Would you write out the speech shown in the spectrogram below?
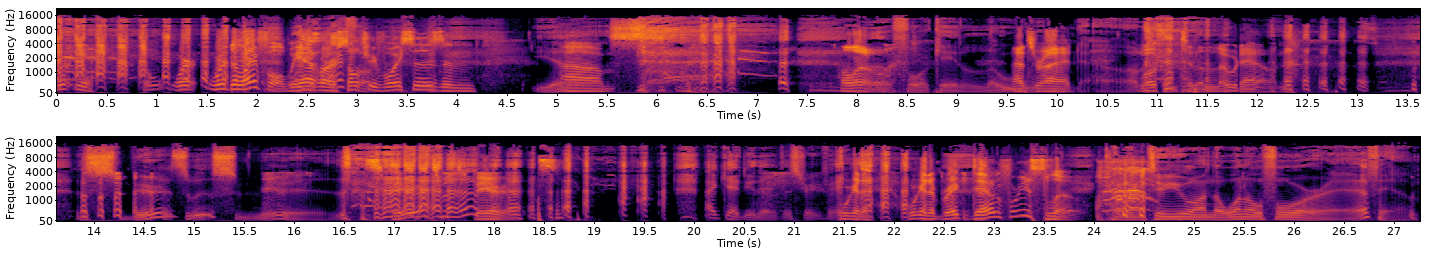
We're, yeah, we're we're delightful. We We're have our sultry voices and Yeah. Um, hello. 4K low. That's right. Welcome to the lowdown. Spirits with spirits. Spirits with spirits. I can't do that with a straight face. We're gonna we're gonna break it down for you slow. coming to you on the 104 FM.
